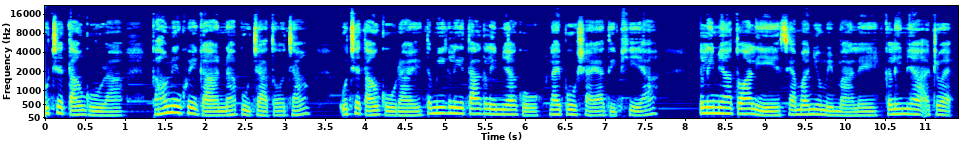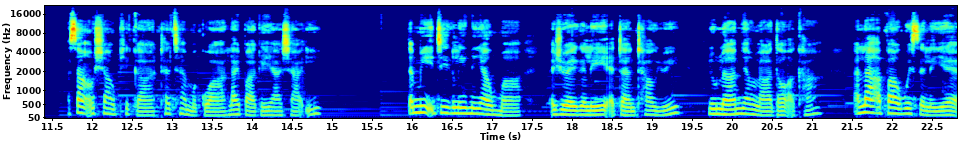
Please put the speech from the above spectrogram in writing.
ဦးချစ်တောင်းကိုရာခေါင်းနှင့်ခွေကနားပူကြသောကြောင့်ဦးချစ်တောင်းကိုယ်တိုင်သမီးကလေးသားကလေးများကိုလိုက်ပို့ရှာရသည်ဖြစ်ရာကလေးများသွားလျင်ဆ iam မညွတ်မိမှာလဲကလေးများအတွက်အဆောင်အရှောက်ဖြစ်ကထက်ချက်မကွာလိုက်ပါခဲ့ရရှာ၏သမီးအကြီးကလေးနှစ်ယောက်မှာအရွယ်ကလေးအတန်ထောက်၍လူလားမြောင်လာသောအခါအလှအပဝစ်စင်လျက်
